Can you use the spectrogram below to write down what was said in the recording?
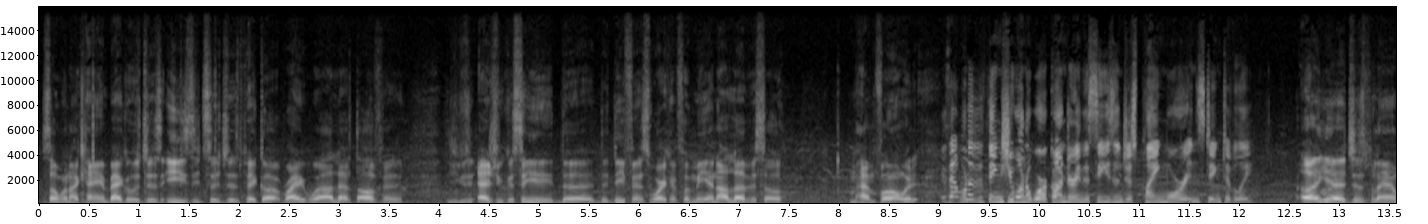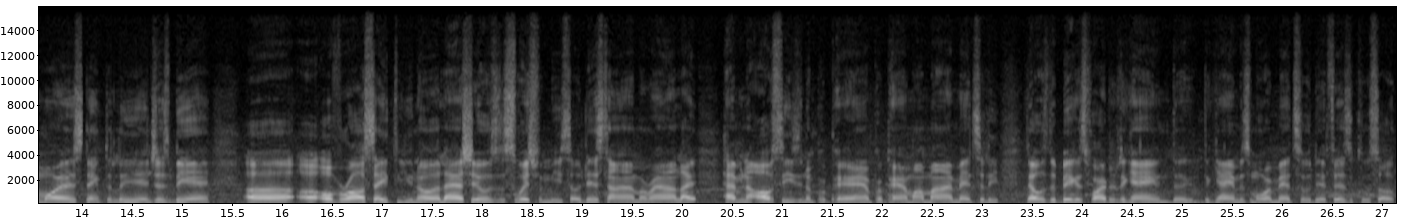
So when I came back, it was just easy to just pick up right where I left off. And you, as you can see, the, the defense working for me, and I love it. So I'm having fun with it. Is that one of the things you want to work on during the season, just playing more instinctively? Uh, yeah, just playing more instinctively and just being uh, uh, overall safety. You know, last year was a switch for me, so this time around, like having the off season to prepare and preparing my mind mentally, that was the biggest part of the game. The the game is more mental than physical, so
